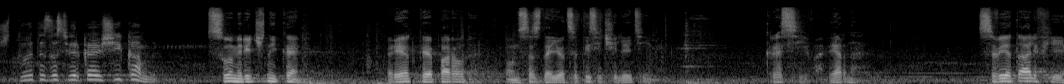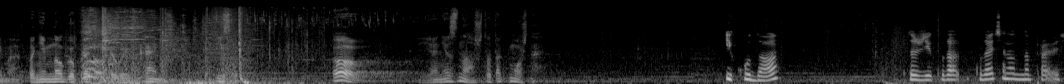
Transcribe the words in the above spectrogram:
Что это за сверкающие камни? Сумеречный камень. Редкая порода. Он создается тысячелетиями. Красиво, верно? Свет Альфхейма понемногу пропитывает камень. Из... О, я не знал, что так можно. И куда? Подожди, куда, куда тебя надо направить?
